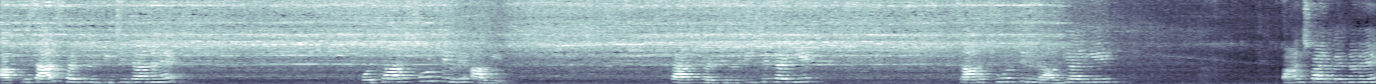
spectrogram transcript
आपको सांस भरते हुए पीछे जाना है। और सांस छोड़ते हुए आगे। सांस भरते हुए पीछे जाइए। सांस छोड़ते हुए आगे आइए। पाँच बार करना है।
